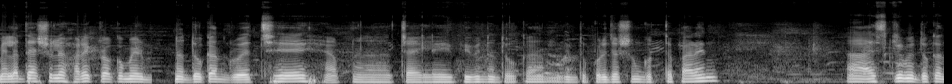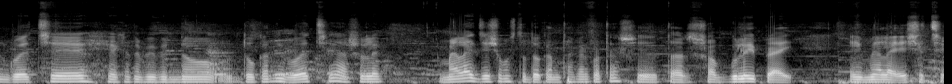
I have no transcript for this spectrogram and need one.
মেলাতে আসলে হরেক রকমের দোকান রয়েছে। আপনারা চাইলে বিভিন্ন দোকান কিন্তু পরিদর্শন করতে পারেন। আইসক্রিমের দোকান রয়েছে। এখানে বিভিন্ন দোকানই রয়েছে। আসলে মেলায় যে সমস্ত দোকান থাকার কথা সে তার সবগুলোই প্রায় এই মেলায় এসেছে।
